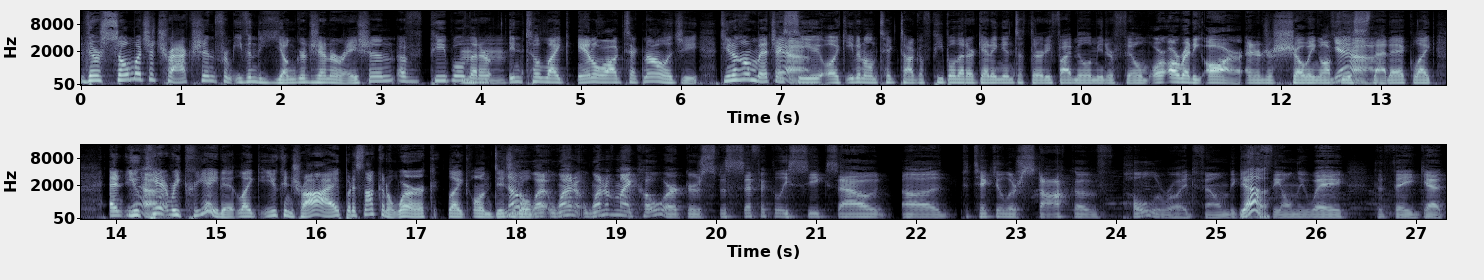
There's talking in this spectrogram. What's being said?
there's so much attraction from even the younger generation of people that are Mhm. into like analog technology. Do you know how much I see like even on TikTok of people that are getting into 35 millimeter film or already are and are just showing off the aesthetic like and you Yeah. can't recreate it. Like you can try, but it's not going to work like on digital. what, one one of my coworkers specifically seeks out a particular stock of Polaroid film because Yeah. it's the only way that they get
